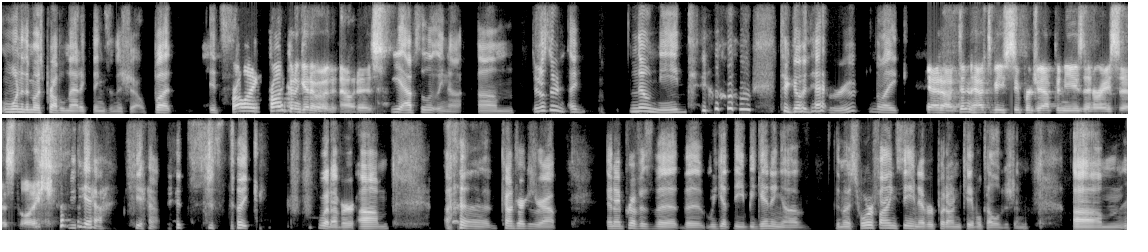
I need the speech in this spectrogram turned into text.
one of the most problematic things in the show, but it's Probably, probably couldn't get away with it nowadays. yeah, absolutely not. Um, there's also I, no need to, to go that route. Like, Yeah, no, it didn't have to be super Japanese and racist. Like, yeah, yeah, it's just like whatever. Um, contractors wrap, and I preface the the we get the beginning of the most horrifying scene ever put on cable television. Um,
